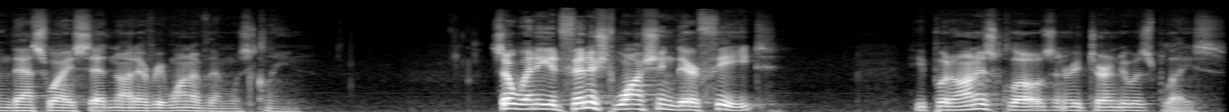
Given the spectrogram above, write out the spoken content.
And that's why he said, Not every one of them was clean. So when he had finished washing their feet, he put on his clothes and returned to his place.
